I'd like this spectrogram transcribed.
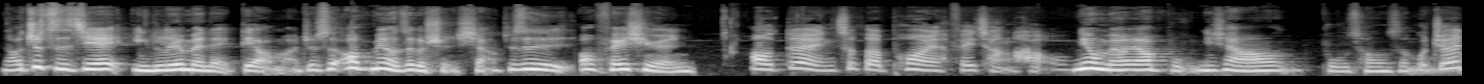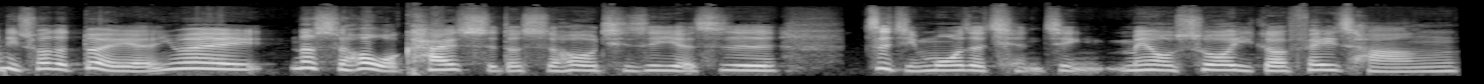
然后就直接 eliminate 掉嘛，就是哦没有这个选项，就是哦飞行员哦，对你这个 point 非常好，你有没有要补？你想要补充什么？我觉得你说的对耶，因为那时候我开始的时候其实也是自己摸着前进，没有说一个非常。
